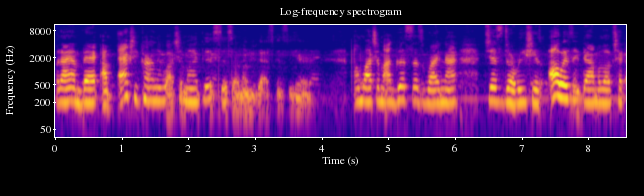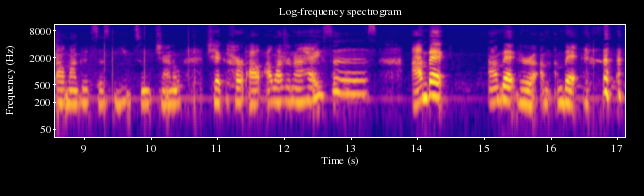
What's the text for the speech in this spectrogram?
But I am back. I'm actually currently watching my good sis. I don't know if you guys can see her. I'm watching my good sis right now. Just Dory. She is always linked down below. Check out my good sis YouTube channel. Check her out. I'm watching her. Hey sis. I'm back. I'm back, girl. I'm, I'm back.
